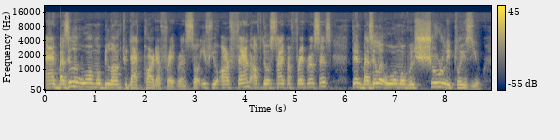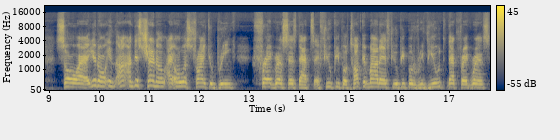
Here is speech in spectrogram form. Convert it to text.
and Basile Uomo belong to that part of fragrance. So if you are fan of those type of fragrances, then Basile Uomo will surely please you. So uh, you know, in uh, on this channel, I always try to bring fragrances that a few people talk about it, few people reviewed that fragrance.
